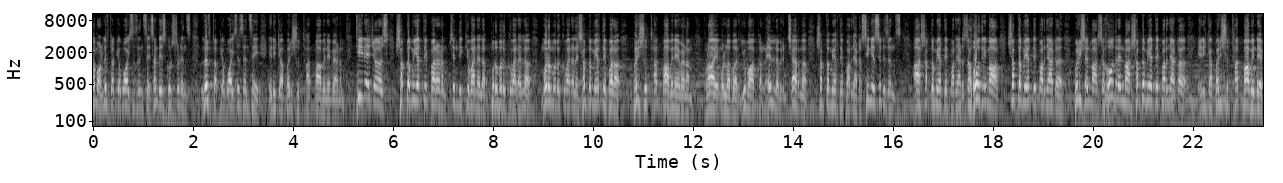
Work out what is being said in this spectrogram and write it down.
come on lift up your voices and say Sunday school students lift up your voices and say എനിക്ക് ആ പരിശുദ്ധാത്മാവിനെ വേണം. ടീനേജേഴ്സ് ശബ്ദമുയർത്തി പറയണം. ചിന്തിക്കുവാനല്ല പുറമുറുക്കുവാനല്ല മുറമുറുക്കുവാനല്ല ശബ്ദമുയർത്തി പറ. പരിശുദ്ധാത്മാവിനെ വേണം. പ്രായമുള്ളവർ യുവാക്കൾ എല്ലാവരും ചേർന്ന് ശബ്ദമുയർത്തി പറഞ്ഞാട്ടെ. സീനിയർ സിറ്റിസൻസ് ആ ശബ്ദമുയർത്തി പറഞ്ഞാട്ട് സഹോദരിമാർ ശബ്ദമുയർത്തി പറഞ്ഞാട്ട് പുരുഷന്മാർ സഹോദരന്മാർ ശബ്ദമുയർത്തി പറഞ്ഞാട്ട് എനിക്ക് ആ പരിശുദ്ധാത്മാവിന്റെ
